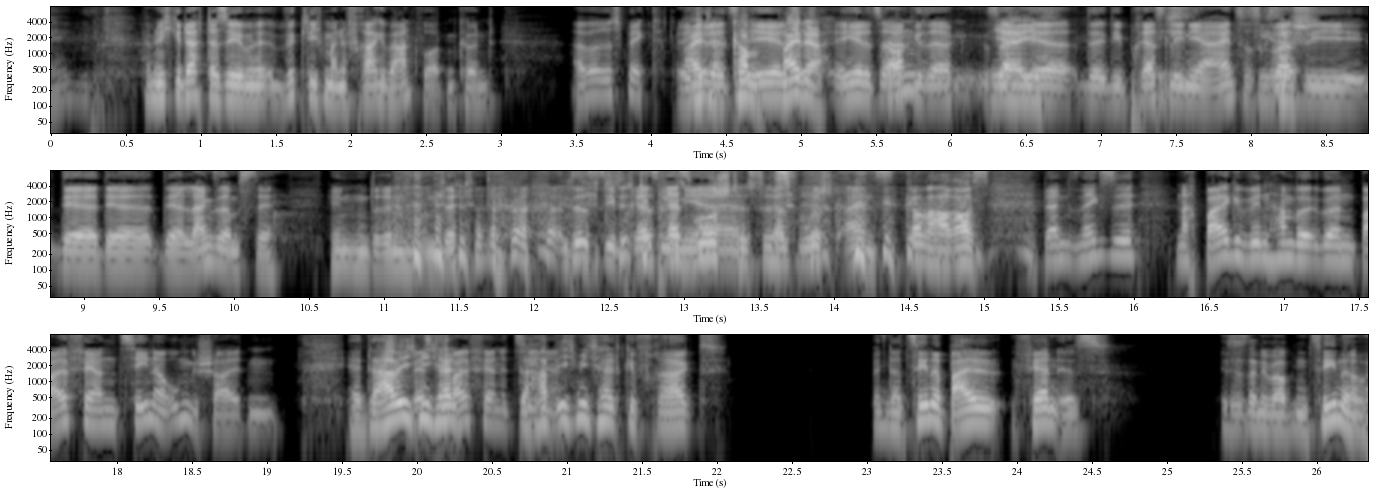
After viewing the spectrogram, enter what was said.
Ich habe nicht gedacht, dass ihr mir wirklich meine Frage beantworten könnt. Aber Respekt. Ich Weiter, jetzt, komm, ich hätte, weiter. Ich hätte jetzt auch Dann- gesagt, Ja, ich- der, der, die Presslinie 1 ist quasi der, der, der langsamste hinten drin. Und das ist die Das ist die Presslinie Presswurst, 1. ist das. Presswurst 1. Komm mal heraus. Dann das nächste, nach Ballgewinn haben wir über einen ballfernen Zehner umgeschalten. Ja, da habe ich mich halt, da habe ich mich halt gefragt, wenn der Zehner Ball fern ist, ist es dann überhaupt ein Zehner?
